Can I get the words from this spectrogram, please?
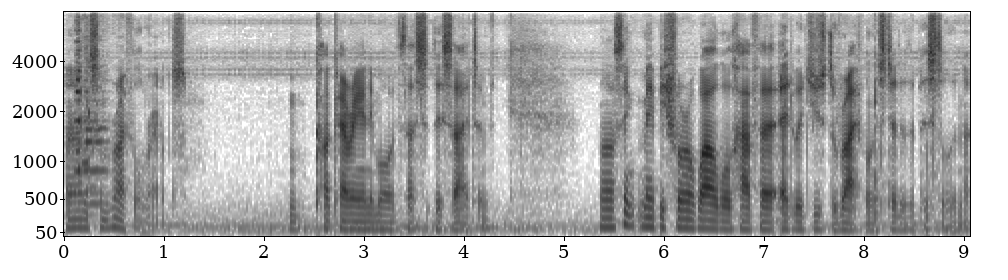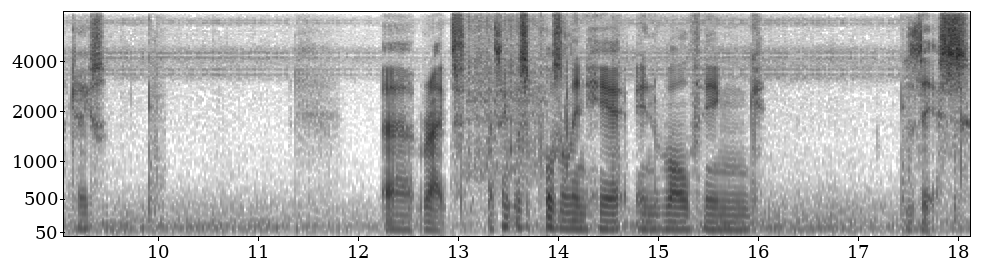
And some rifle rounds. Hmm, can't carry any more of this, this item. Well, I think maybe for a while we'll have uh, Edward use the rifle instead of the pistol in that case. Uh, right, I think there's a puzzle in here involving this.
